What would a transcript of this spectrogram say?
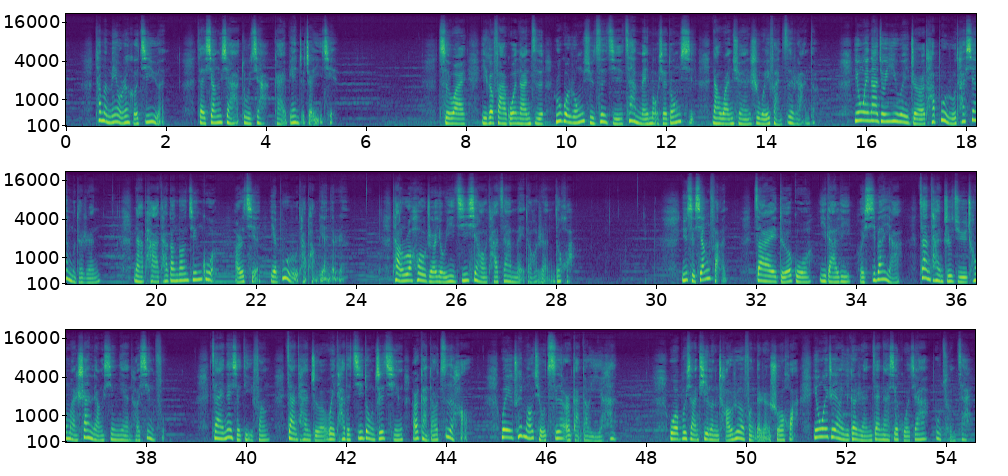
他们没有任何机缘在乡下度假改变着这一切。此外，一个法国男子如果容许自己赞美某些东西，那完全是违反自然的，因为那就意味着他不如他羡慕的人，哪怕他刚刚经过，而且也不如他旁边的人。倘若后者有意讥笑他赞美的人的话，与此相反，在德国、意大利和西班牙。赞叹之举充满善良信念和幸福，在那些地方，赞叹者为他的激动之情而感到自豪，为吹毛求疵而感到遗憾。我不想替冷嘲热讽的人说话，因为这样一个人在那些国家不存在。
